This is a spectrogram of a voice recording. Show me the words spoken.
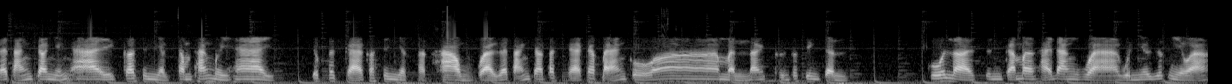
gửi tặng cho những ai có sinh nhật trong tháng 12. Chúc tất cả có sinh nhật thật hồng và gửi tặng cho tất cả các bạn của mình đang thưởng thức chương trình. Cuối lời, xin cảm ơn Hải Đăng và Quỳnh Như rất nhiều ạ.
